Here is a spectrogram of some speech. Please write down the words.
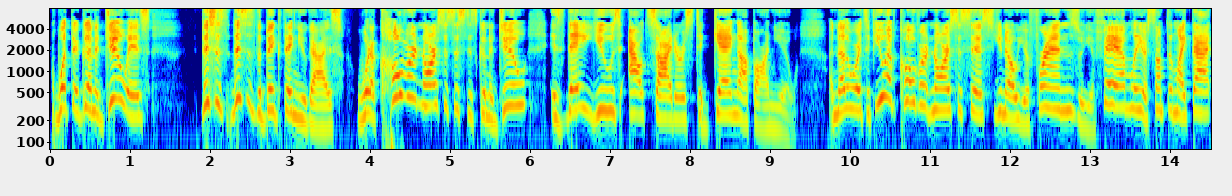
what they're going to do is this is this is the big thing you guys what a covert narcissist is going to do is they use outsiders to gang up on you in other words if you have covert narcissists you know your friends or your family or something like that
